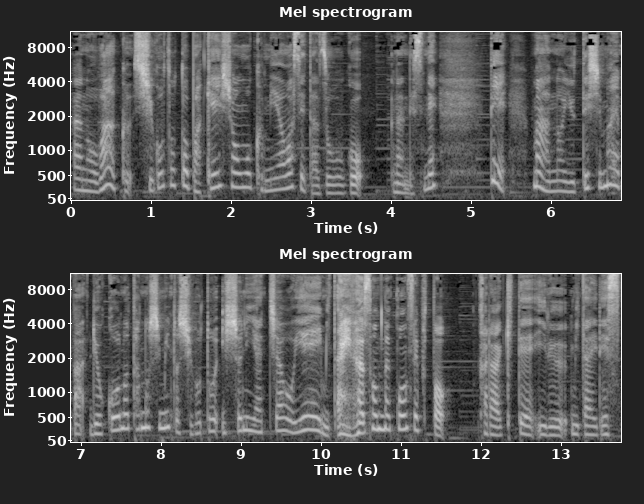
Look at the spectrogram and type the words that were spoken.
あのワーク仕事とバケーションを組み合わせた造語なんですね。でまああの言ってしまえば旅行の楽しみと仕事を一緒にやっちゃおうイエーイみたいな そんなコンセプトから来ているみたいです。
